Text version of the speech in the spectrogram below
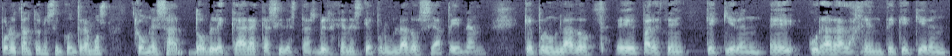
Por lo tanto, nos encontramos con esa doble cara casi de estas vírgenes que por un lado se apenan, que por un lado eh, parecen que quieren eh, curar a la gente, que quieren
